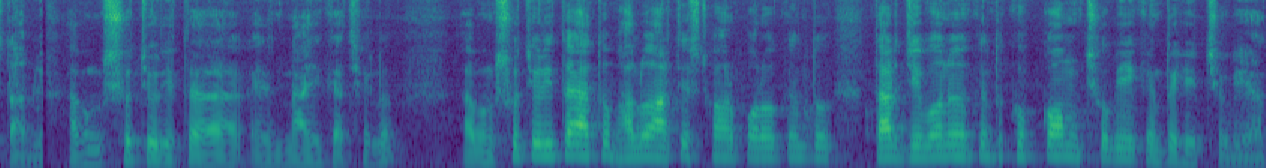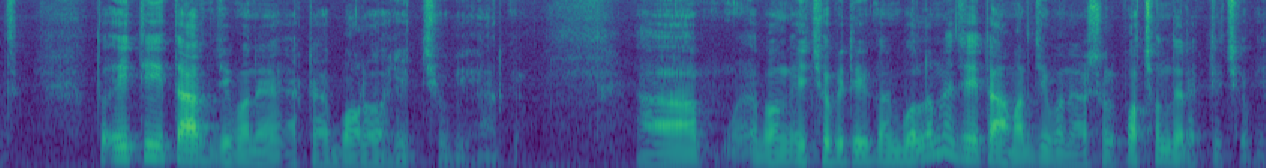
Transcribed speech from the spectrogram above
স্টাবলিশ এবং সুচরিতা এর নায়িকা ছিল, এবং সুচরিতা এত ভালো আর্টিস্ট হওয়ার পরেও কিন্তু তার জীবনেও কিন্তু খুব কম ছবি কিন্তু হিট ছবি আছে। তো এইটি তার জীবনে একটা বড় হিট ছবি আর কি। এবং এই ছবিটি আমি বললাম না যে এটা আমার জীবনে আসলে পছন্দের একটি ছবি।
